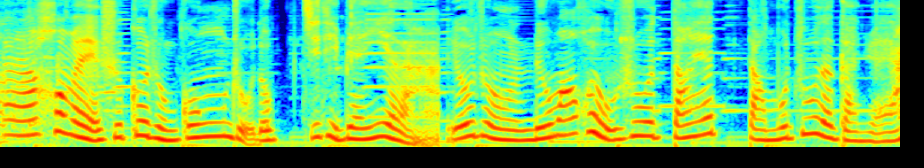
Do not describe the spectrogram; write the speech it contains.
当然后面也是各种公主都集体变异啦，有种流氓会武术挡也挡不住的感觉呀。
